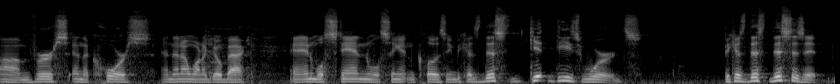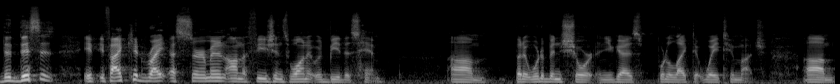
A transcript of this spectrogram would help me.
um, verse and the chorus, and then I want to go back and we'll stand and we'll sing it in closing because this get these words because this this is it. This is if, if I could write a sermon on Ephesians one, it would be this hymn. Um, but it would have been short, and you guys would have liked it way too much. Um,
